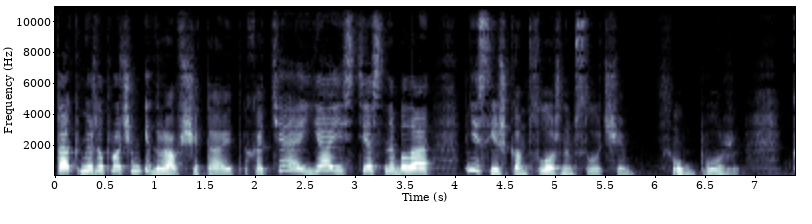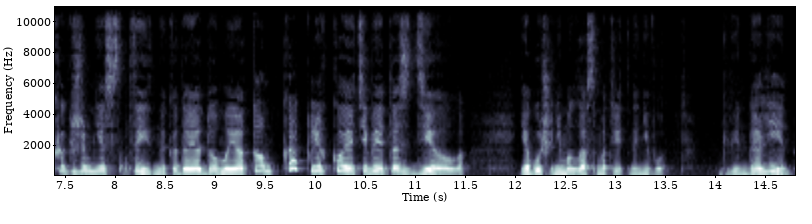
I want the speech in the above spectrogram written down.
Так, между прочим, и граф считает, хотя я, естественно, была не слишком сложным случаем. О, Боже, как же мне стыдно, когда я думаю о том, как легко я тебе это сделала. Я больше не могла смотреть на него. Гвиндолин,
